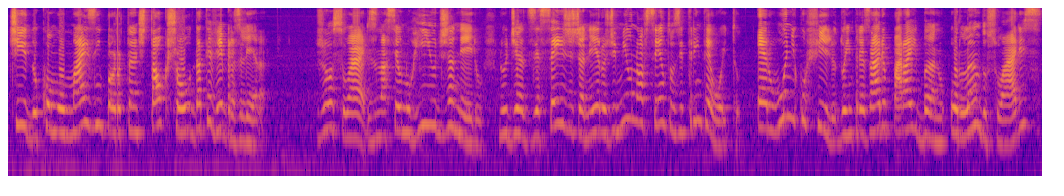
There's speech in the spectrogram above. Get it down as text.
tido como o mais importante talk show da TV brasileira. Jô Soares nasceu no Rio de Janeiro, no dia 16 de janeiro de 1938. Era o único filho do empresário paraibano Orlando Soares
